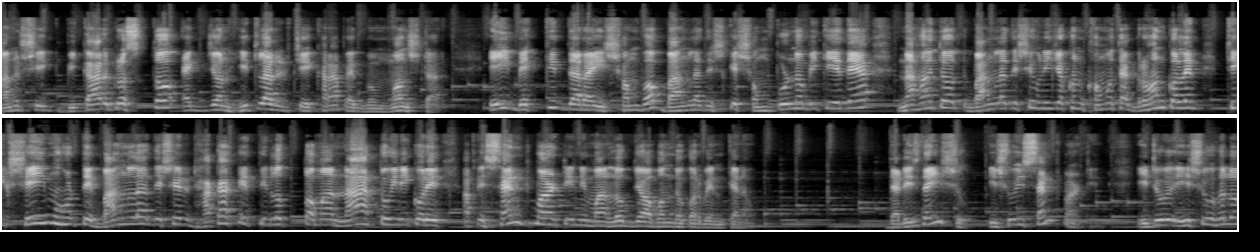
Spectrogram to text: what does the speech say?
মানসিক বিকারগ্রস্ত একজন হিটলারের চেয়ে খারাপ এবং মনস্টার এই ব্যক্তির দ্বারাই সম্ভব বাংলাদেশকে সম্পূর্ণ বিকিয়ে দেয়া। না হয়তো বাংলাদেশে উনি যখন ক্ষমতা গ্রহণ করলেন, ঠিক সেই মুহূর্তে বাংলাদেশের ঢাকাকে তিলোত্তমা না তৈরি করে আপনি সেন্ট মার্টিনে লোক যাওয়া বন্ধ করবেন কেন? That is the issue issue is Saint Martin ইটু ইস্যু হলো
